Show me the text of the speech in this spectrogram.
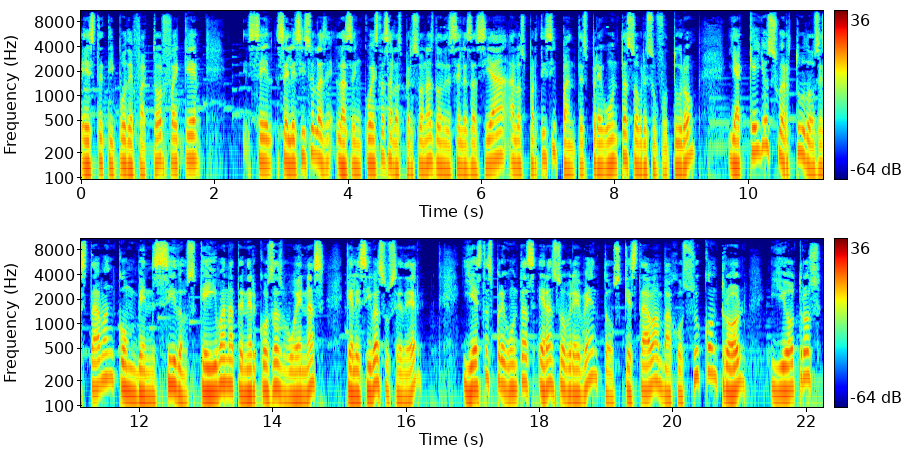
este tipo de factor fue que se, les hizo las, encuestas a las personas donde se les hacía a los participantes preguntas sobre su futuro y aquellos suertudos estaban convencidos que iban a tener cosas buenas que les iba a suceder y estas preguntas eran sobre eventos que estaban bajo su control y otros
